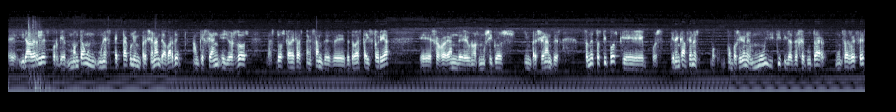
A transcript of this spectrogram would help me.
eh, ir a verles porque montan un, espectáculo impresionante. Aparte, aunque sean ellos dos, las dos cabezas pensantes de, toda esta historia, eh, se rodean de unos músicos impresionantes. Son de estos tipos que pues tienen canciones, composiciones muy difíciles de ejecutar muchas veces,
